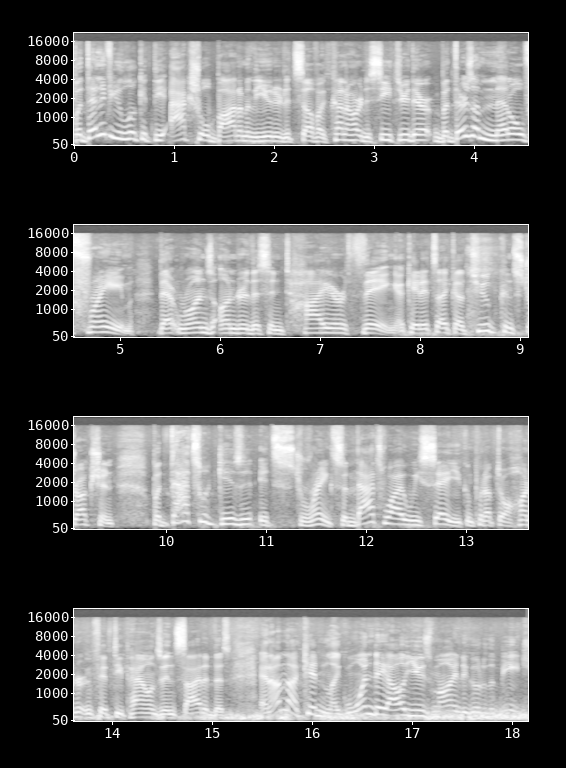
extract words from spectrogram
But then if you look at the actual bottom of the unit itself. It's kind of hard to see through there, but there's a metal frame that runs under this entire thing. Okay, it's like a tube construction, but that's what gives it its strength. So that's why we say you can put up to 150 pounds inside of this. And I'm not kidding. Like one day I'll use mine to go to the beach.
